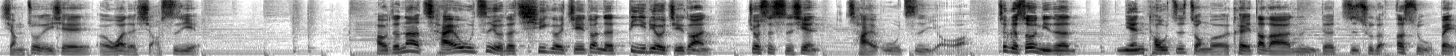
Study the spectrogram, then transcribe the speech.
想做的一些额外的小事业。好的，那财务自由的七个阶段的第六阶段就是实现财务自由啊。这个时候你的。年投资总额可以到达你的支出的二十五倍，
